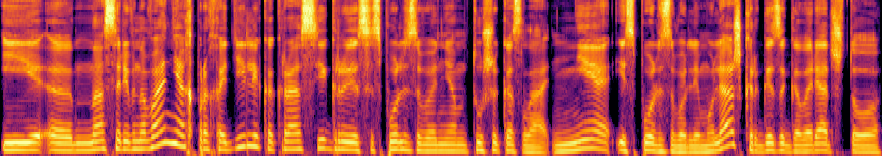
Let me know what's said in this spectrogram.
И э, на соревнованиях проходили как раз игры с использованием туши козла. Не использовали муляж. Кыргызы говорят, что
